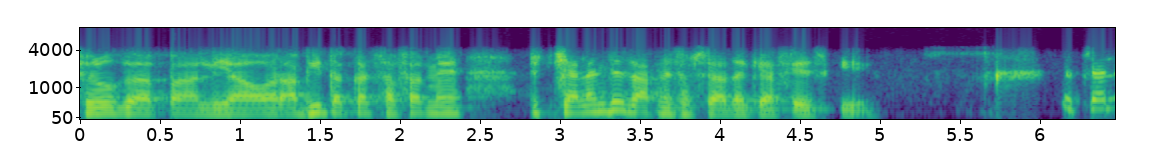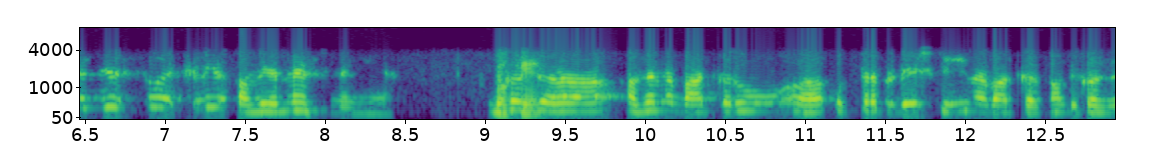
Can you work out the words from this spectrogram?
शुरू कर- लिया और अभी तक का सफ़र में जो चैलेंजेस आपने सबसे ज़्यादा क्या फेस किए? चैलेंजेस तो एक्चुअली अवेयरनेस नहीं है। बिकॉज़ अगर मैं बात करूँ अ, उत्तर प्रदेश की ही मैं बात करता हूँ बिकॉज़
